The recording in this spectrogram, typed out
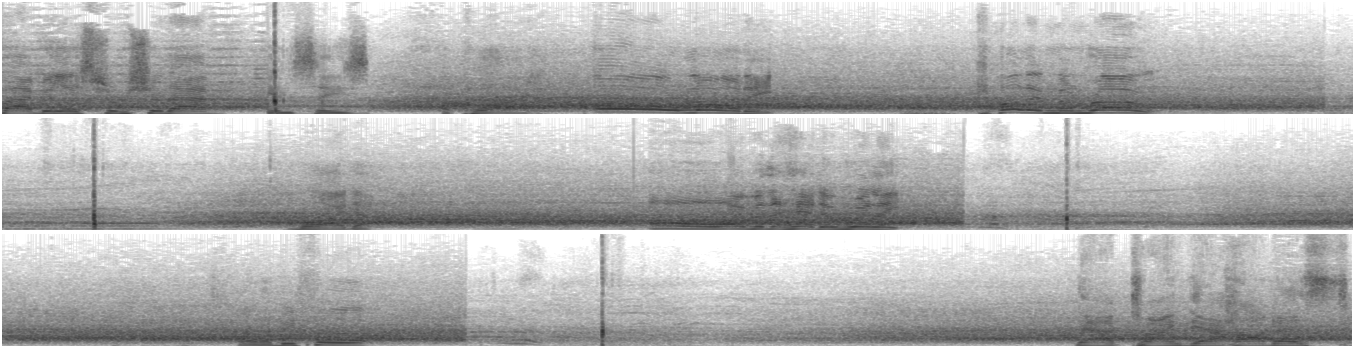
Fabulous from Shadab. Sees applied. Oh, Lordy. Colin Munro. Wider. Oh, over the head of Willey. Better before. They are trying their hardest.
